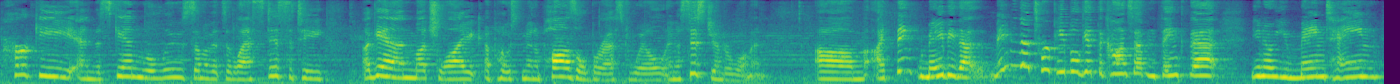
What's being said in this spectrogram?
perky, and the skin will lose some of its elasticity. Again, much like a postmenopausal breast will in a cisgender woman. Um, I think maybe that maybe that's where people get the concept and think that you know you maintain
